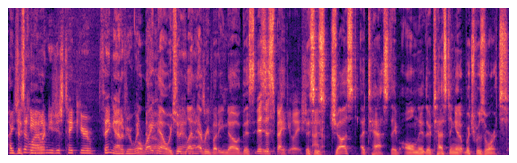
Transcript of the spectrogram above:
I Just just why can't. wouldn't you just take your thing out of your window? Well, right now we should let everybody know this. This is a- speculation, this I is know. just a test. They've only they're testing it at which resorts?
